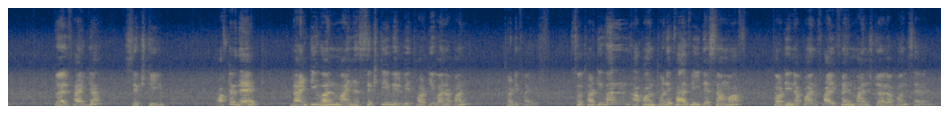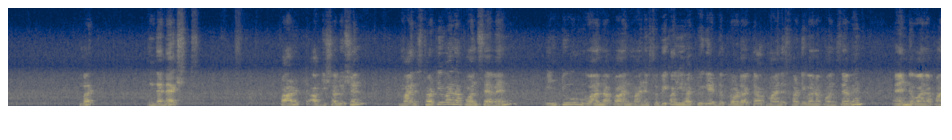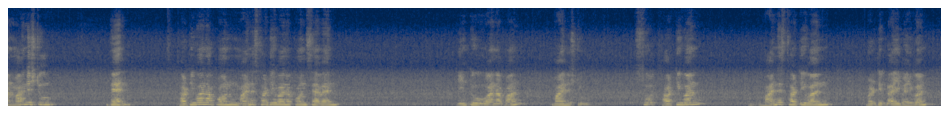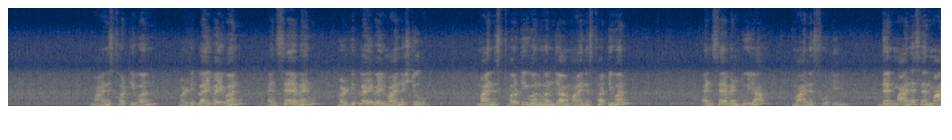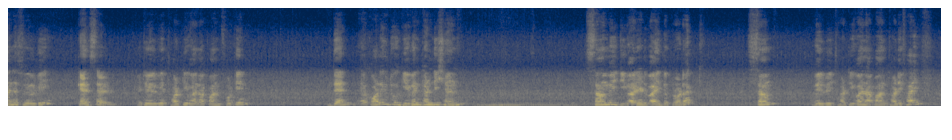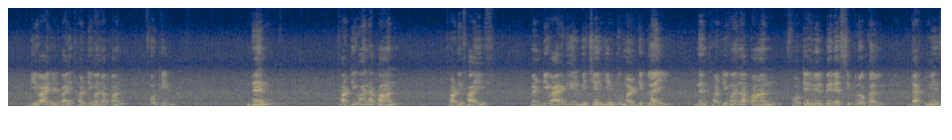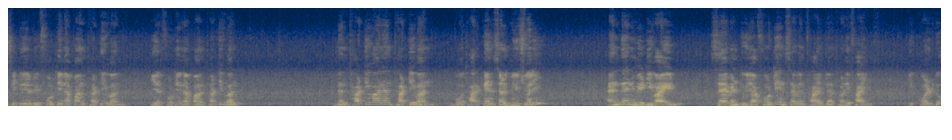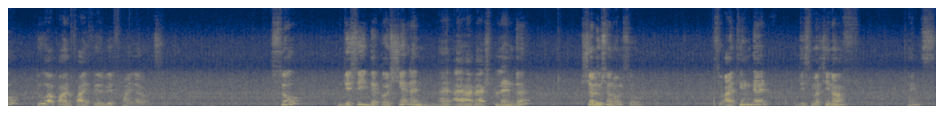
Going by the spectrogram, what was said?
12 5 ja 60 after that 91 minus 60 will be 31 upon 35 so 31 upon 35 is the sum of 13 upon 5 and minus 12 upon 7 but in the next part of the solution minus 31 upon 7 into 1 upon minus 2 because you have to get the product of minus 31 upon 7 and 1 upon minus 2 then 31 upon minus 31 upon 7 into 1 upon minus 2 so 31 minus 31 multiply by 1 minus 31 multiply by 1 and 7 multiply by minus two minus thirty one one जा minus thirty one and seven two जा minus fourteen then minus and minus will be cancelled it will be thirty one upon fourteen then according to given condition sum is divided by the product sum will be thirty one upon thirty five divided by thirty one upon fourteen then thirty one upon 35 when divide will be changed into multiply then 31 upon 14 will be reciprocal. That means it will be 14 upon 31 here 14 upon 31 then 31 and 31 both are cancelled mutually and then we divide 7 to the 14 7 5 the 35 equal to 2 upon 5 will be final also. So this is the question and I have explained the solution also. So I think that this much enough. thanks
